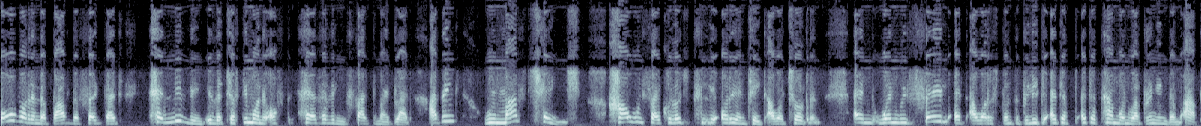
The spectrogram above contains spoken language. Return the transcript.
over and above the fact that her living is a testimony of her having sucked my blood. I think we must change how we psychologically orientate our children. And when we fail at our responsibility at a, at a time when we are bringing them up,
